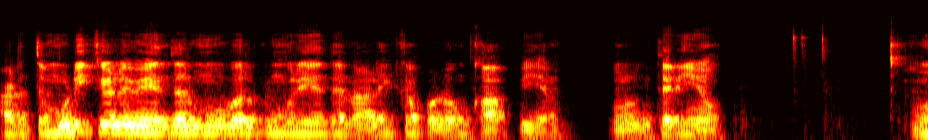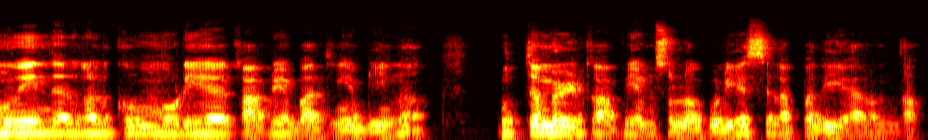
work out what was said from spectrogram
அடுத்து முடிக்கெழுவேந்தர் மூவருக்கும் உரியது என அழைக்கப்படும் காப்பியம். உங்களுக்கு தெரியும். மூவேந்தர்களுக்கும் உடைய காப்பியம் பார்த்தீங்க அப்படின்னா முத்தமிழ் காப்பியம் சொல்லக்கூடிய சிலப்பதிகாரம் தான்.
